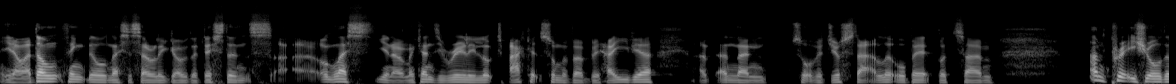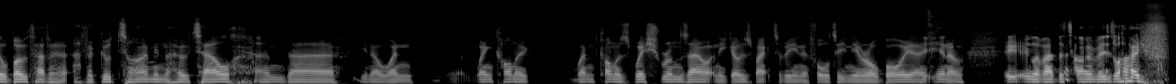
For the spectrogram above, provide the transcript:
you know, I don't think they'll necessarily go the distance uh, unless, you know, Mackenzie really looks back at some of her behaviour and, and then sort of adjust that a little bit. But um, I'm pretty sure they'll both have a have a good time in the hotel. And uh, you know, when when Connor when Connor's wish runs out and he goes back to being a 14 year old boy, uh, you know, he- he'll have had the time of his life.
